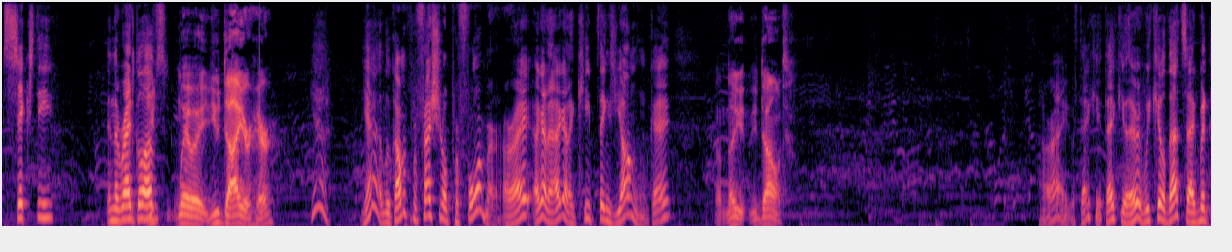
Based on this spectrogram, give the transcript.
60 in the red gloves. Wait, wait, you dye your hair? Yeah, yeah, Luke. I'm a professional performer. All right, I gotta I gotta keep things young. Okay. Oh, no, you, you don't. All right. Well, thank you. Thank you. We killed that segment.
